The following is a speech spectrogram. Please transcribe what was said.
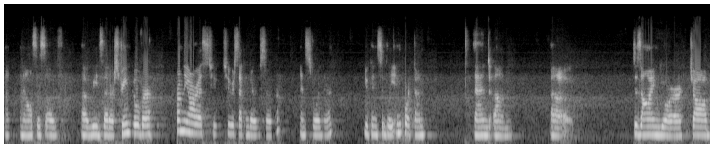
an analysis of uh, reads that are streamed over from the RS to, to your secondary server and stored there. You can simply import them and um, uh, design your job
